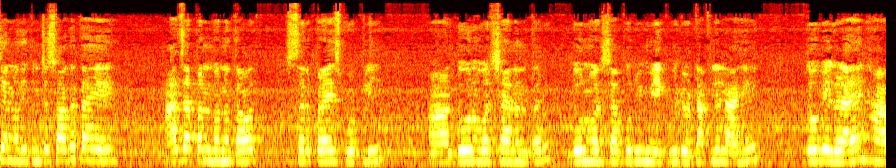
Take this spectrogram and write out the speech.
किचनमध्ये तुमचं स्वागत आहे. आज आपण बनवत आहोत सरप्राईज पोटली. दोन वर्षानंतर दोन वर्षापूर्वी मी एक व्हिडिओ टाकलेला आहे. तो वेगळा आहे हा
